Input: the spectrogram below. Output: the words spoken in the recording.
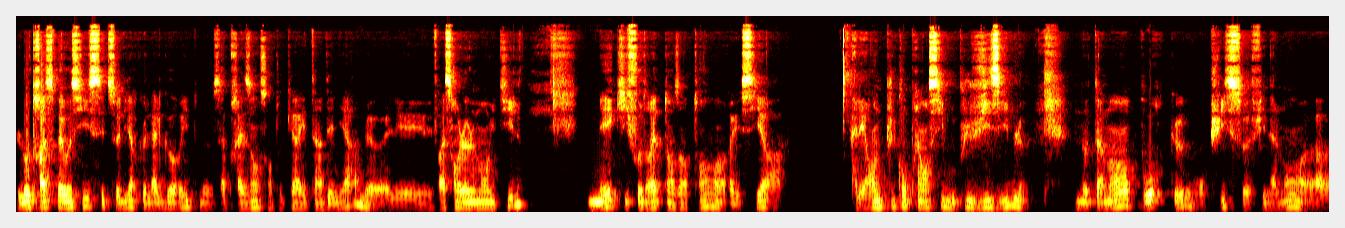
L'autre aspect aussi, c'est de se dire que l'algorithme, sa présence en tout cas est indéniable, elle est vraisemblablement utile, mais qu'il faudrait de temps en temps réussir à, les rendre plus compréhensibles ou plus visibles, notamment pour que on puisse finalement euh,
